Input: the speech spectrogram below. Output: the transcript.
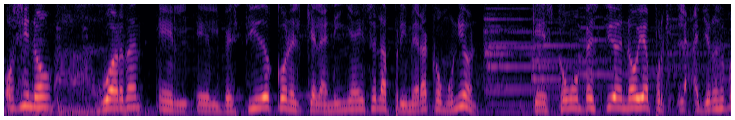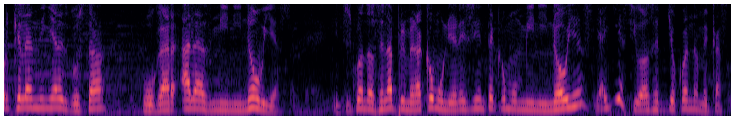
O si no, guardan el, el vestido con el que la niña hizo la primera comunión, que es como un vestido de novia, porque la- yo no sé por qué a las niñas les gusta jugar a las mini novias. Entonces cuando hacen la primera comunión y se sienten como mini novias, y ahí así voy a ser yo cuando me caso.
